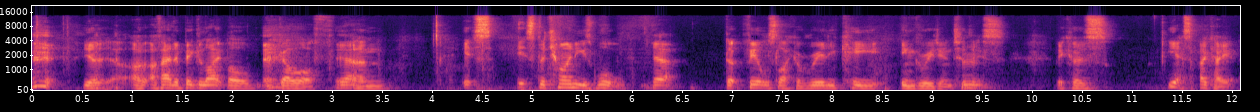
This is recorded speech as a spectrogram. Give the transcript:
yeah i've had a big light bulb go off yeah um, it's it's the chinese wall yeah that feels like a really key ingredient to mm. this because yes okay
